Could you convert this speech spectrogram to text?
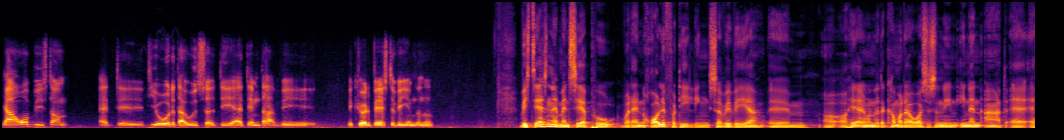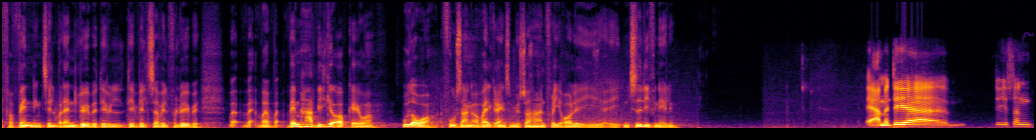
jeg er overbevist om, at øh, de otte, der er udtaget, det er dem, der vil, vil køre det bedste VM dernede. Hvis det er sådan, at man ser på, hvordan rollefordelingen så vil være, øhm, og, og herunder, der kommer der jo også sådan en, en eller anden art af, af forventning til, hvordan løbet det vil, det vil så vil forløbe. Hvem har hvilke opgaver, udover Fuglsang og Valgren, som jo så har en fri rolle i, i den tidlige finale? Ja, men det er, det er sådan,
